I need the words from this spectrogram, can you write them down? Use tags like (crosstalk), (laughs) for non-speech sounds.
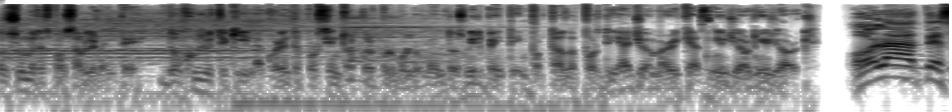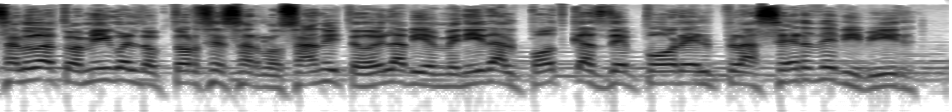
Consume responsablemente. Don Julio Tequila, 40% alcohol por volumen, 2020. Importado por Diageo Americas, New York, New York. Hola, te saluda tu amigo el doctor César Lozano y te doy la bienvenida al podcast de Por el Placer de Vivir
